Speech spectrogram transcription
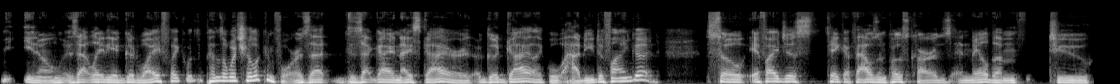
you know, is that lady a good wife? Like, it depends on what you're looking for. Is that, is that guy a nice guy or a good guy? Like, well, how do you define good? So if I just take a thousand postcards and mail them to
